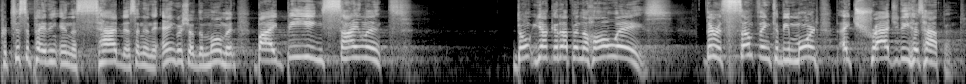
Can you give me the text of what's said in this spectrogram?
participating in the sadness and in the anguish of the moment by being silent. Don't yuck it up in the hallways. There is something to be mourned. A tragedy has happened.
